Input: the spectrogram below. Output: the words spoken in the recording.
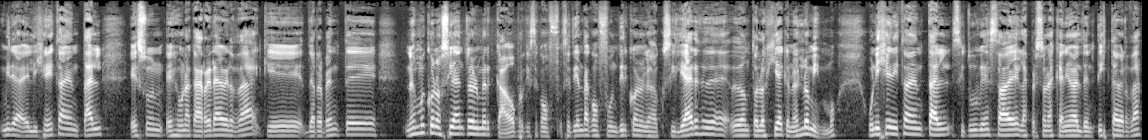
Mira, el higienista dental es, un, es una carrera, ¿verdad?, que de repente no es muy conocida dentro del mercado porque se, tiende a confundir con los auxiliares de, odontología, que no es lo mismo. Un higienista dental, si tú bien sabes, las personas que han ido al dentista, ¿verdad?,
